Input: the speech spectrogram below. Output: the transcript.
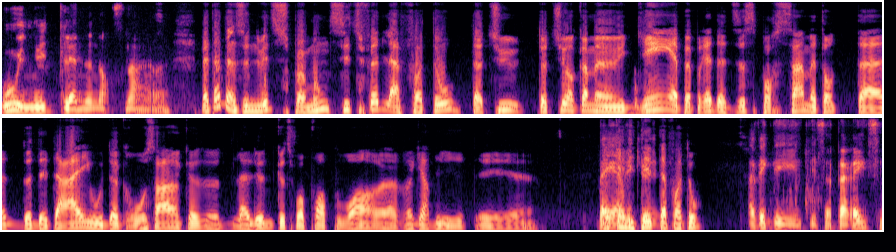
ou une nuit de pleine lune ordinaire. Peut-être dans une nuit de supermoon, si tu fais de la photo, t'as-tu, t'as-tu comme un gain à peu près de 10%, mettons, de détail ou de grosseur que de, de la lune que tu vas pouvoir pouvoir euh, regarder les- euh, la Ben, qualité avec, de ta photo? Avec des, des appareils, c'est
